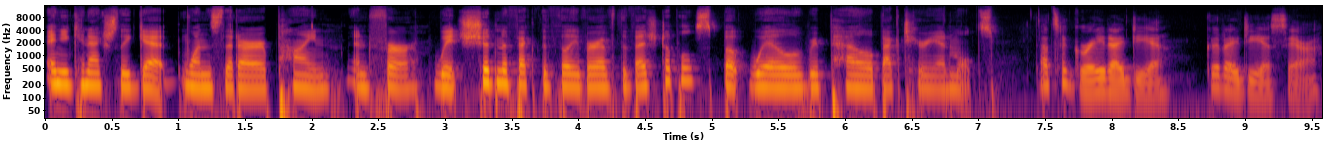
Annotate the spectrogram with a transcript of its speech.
And you can actually get ones that are pine and fir, which shouldn't affect the flavor of the vegetables, but will repel bacteria and molds. That's a great idea. Good idea, Sarah.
